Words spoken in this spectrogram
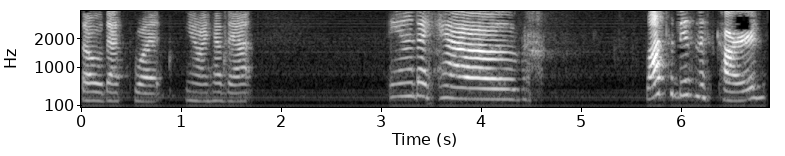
so that's what, you know, I have that. And I have lots of business cards.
